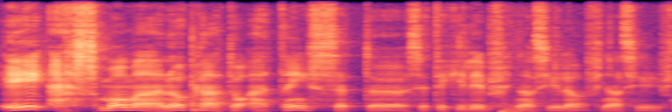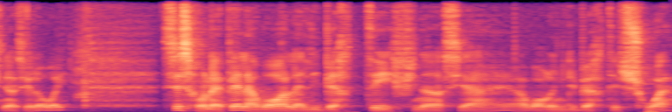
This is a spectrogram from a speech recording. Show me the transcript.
Et à ce moment-là, quand tu as atteint euh, cet équilibre financier-là, financier, financier-là, oui, c'est ce qu'on appelle avoir la liberté financière, avoir une liberté de choix,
